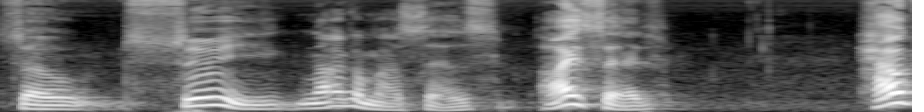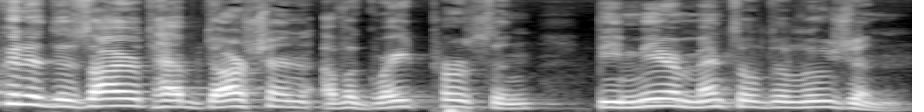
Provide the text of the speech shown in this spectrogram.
So Suri Nagamma says, I said, how can a desire to have darshan of a great person be mere mental delusion?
